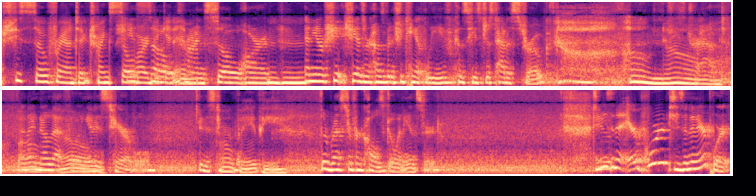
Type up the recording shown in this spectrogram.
She's so frantic, trying so She's hard so to get. Mm-hmm. trying so hard. And you know, she she has her husband. She can't leave because he's just had a stroke. Oh no. She's Trapped. And I know that no. feeling. It is terrible. It is terrible. Oh baby. The rest of her calls go unanswered. And he's in an airport? He's in an airport.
